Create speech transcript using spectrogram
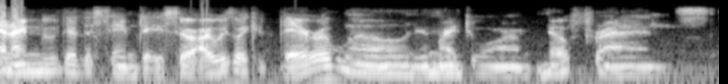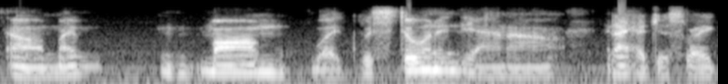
and I moved there the same day. So I was like there alone in my dorm, no friends. Um, my mom like was still in Indiana, and I had just like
